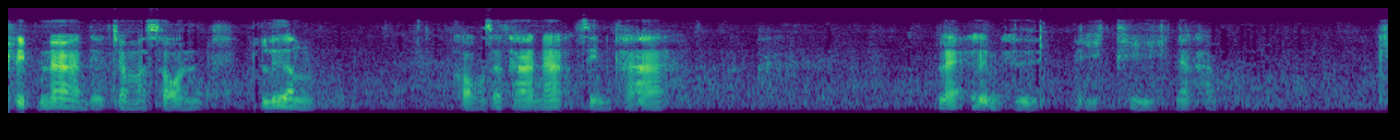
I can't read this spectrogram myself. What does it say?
คลิปหน้าเดี๋ยวจะมาสอนเรื่องของสถานะสินค้า และอื่นๆอีกทีนะครับ โอเค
